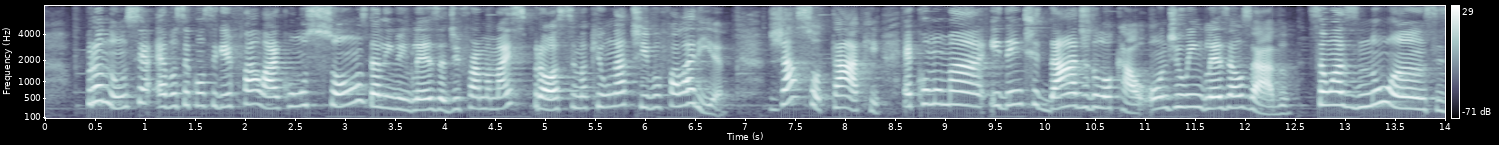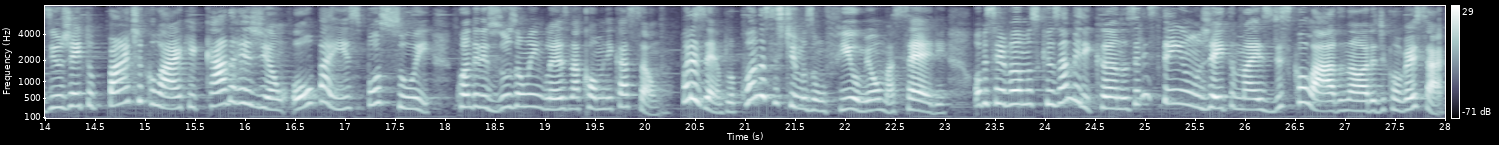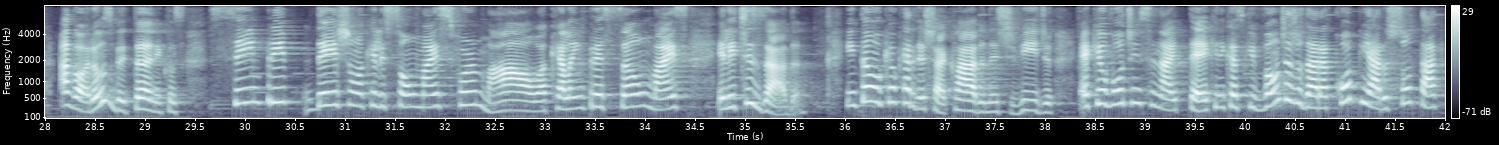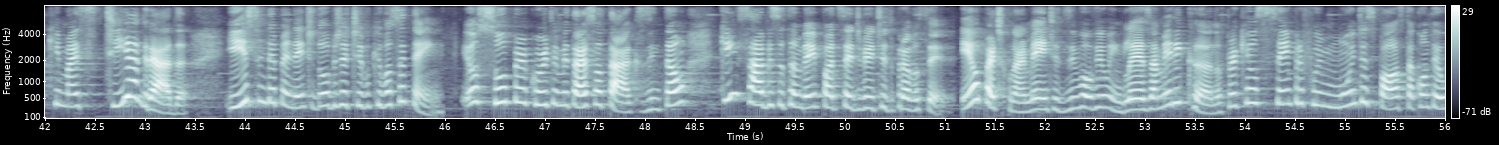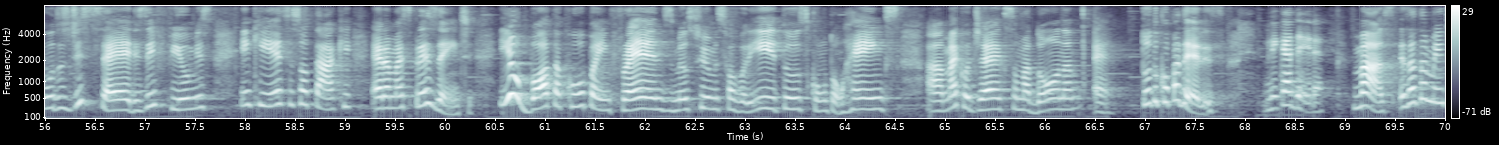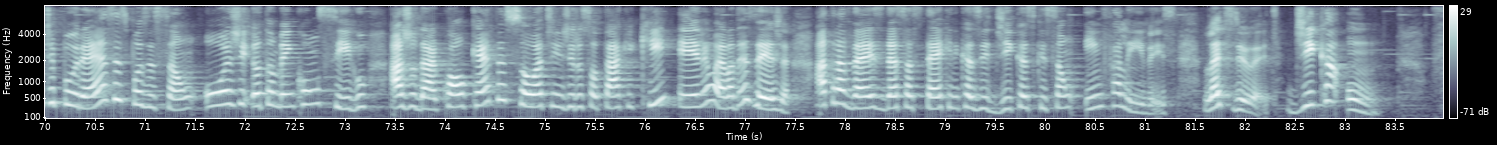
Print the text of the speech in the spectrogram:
Pronúncia é você conseguir falar com os sons da língua inglesa de forma mais próxima que um nativo falaria. Já sotaque é como uma identidade do local onde o inglês é usado. São as nuances e o jeito particular que cada região ou país possui quando eles usam o inglês na comunicação. Por exemplo, quando assistimos um filme ou uma série, observamos que os americanos eles têm um jeito mais descolado na hora de conversar. Agora, os britânicos sempre deixam aquele som mais formal, aquela impressão mais elitizada. Então, o que eu quero deixar claro neste vídeo é que eu vou te ensinar técnicas que vão te ajudar a copiar o sotaque que mais te agrada. Isso independente do objetivo que você tem. Eu super curto imitar sotaques, então quem sabe isso também pode ser divertido para você. Eu particularmente desenvolvi o inglês americano porque eu sempre fui muito exposta a conteúdos de séries e filmes em que esse sotaque era mais presente. E eu boto a culpa em Friends, meus filmes favoritos, com Tom Hanks, Michael Jackson, Madonna, é, tudo culpa deles. Brincadeira. Mas, exatamente por essa exposição, hoje eu também consigo ajudar qualquer pessoa a atingir o sotaque que ele ou ela deseja, através dessas técnicas e dicas que são infalíveis. Let's do it! Dica 1.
